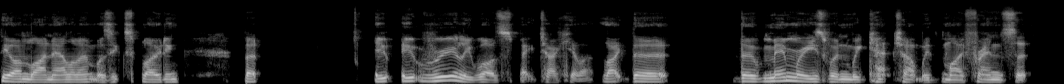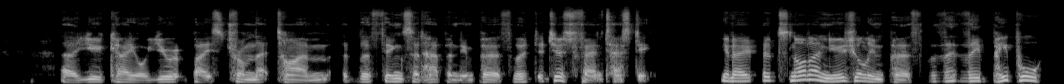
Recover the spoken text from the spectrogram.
the online element was exploding. But it it really was spectacular. Like the the memories when we catch up with my friends that uh, UK or Europe based from that time, the things that happened in Perth were just fantastic. You know, it's not unusual in Perth. The, the people,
